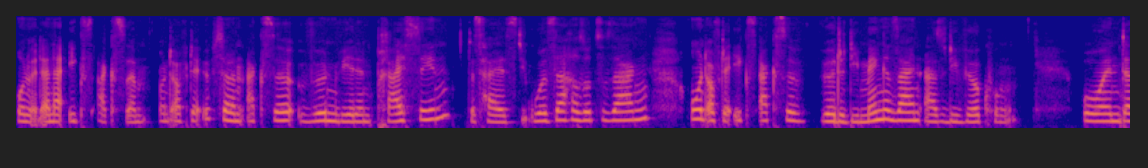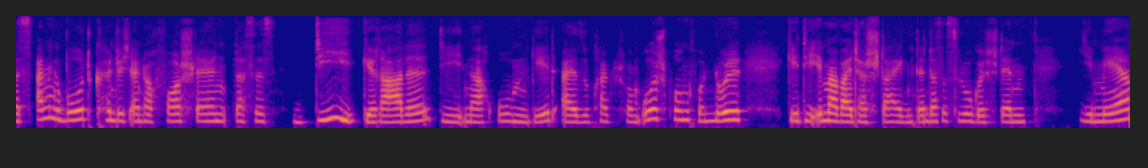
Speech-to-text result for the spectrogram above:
und mit einer x-Achse. Und auf der y-Achse würden wir den Preis sehen, das heißt die Ursache sozusagen, und auf der x-Achse würde die Menge sein, also die Wirkung. Und das Angebot könnt ihr euch einfach vorstellen, dass es die Gerade, die nach oben geht, also praktisch vom Ursprung von 0 geht die immer weiter steigend. Denn das ist logisch, denn je mehr,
